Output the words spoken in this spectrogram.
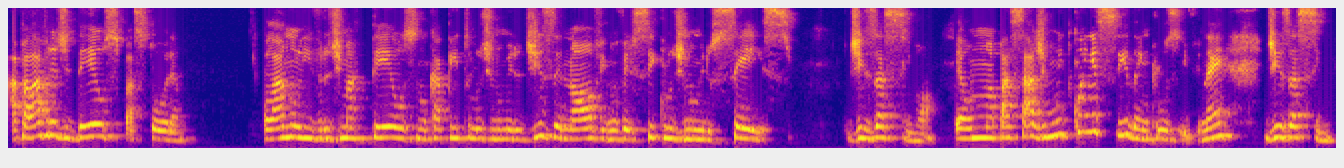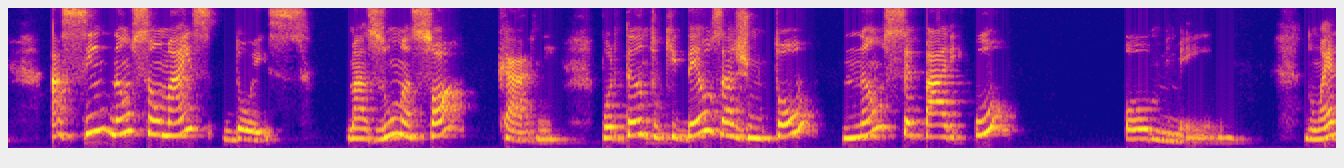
A palavra de Deus, pastora, lá no livro de Mateus, no capítulo de número 19, no versículo de número 6, diz assim, ó. É uma passagem muito conhecida, inclusive, né? Diz assim: Assim não são mais dois, mas uma só carne. Portanto, o que Deus ajuntou, não separe o homem. Não é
